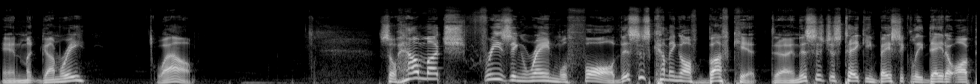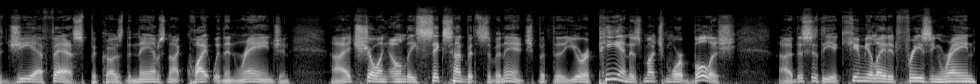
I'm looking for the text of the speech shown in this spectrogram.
and Montgomery. Wow. So, how much freezing rain will fall? This is coming off BUFKIT, uh, and this is just taking basically data off the GFS because the NAM's not quite within range, and uh, it's showing only six hundredths of an inch. But the European is much more bullish. Uh, this is the accumulated freezing rain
